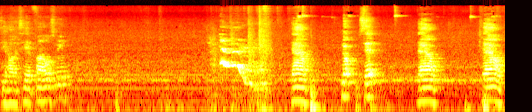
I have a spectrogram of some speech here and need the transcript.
See how his head follows me? Down. No, sit. Down. Down.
